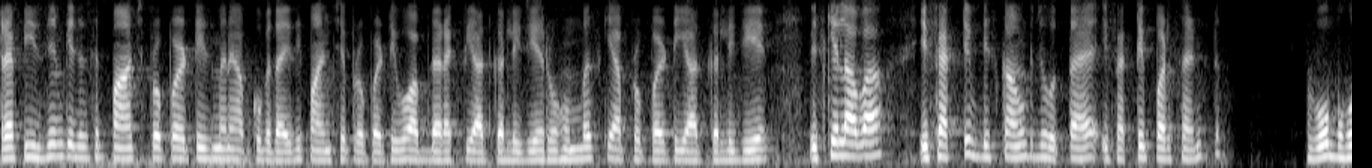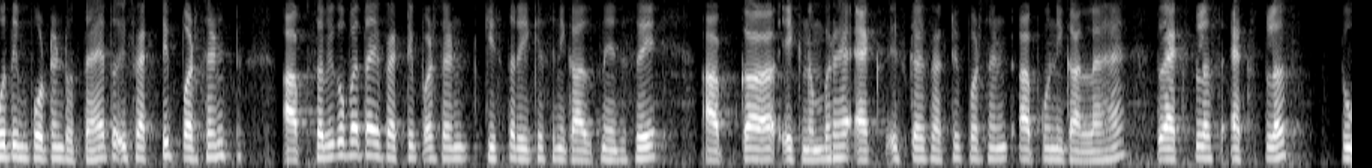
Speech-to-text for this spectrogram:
ट्रेपीजियम के जैसे पाँच प्रॉपर्टीज़ मैंने आपको बताई थी पाँच छः प्रॉपर्टी वो आप डायरेक्ट याद कर लीजिए। रोहम्बस की आप प्रॉपर्टी याद कर लीजिए। इसके अलावा इफ़ेक्टिव डिस्काउंट जो होता है इफ़ेक्टिव परसेंट वो बहुत इंपॉर्टेंट होता है। तो इफ़ेक्टिव परसेंट आप सभी को पता है इफ़ेक्टिव परसेंट किस तरीके से निकालते हैं। जैसे आपका एक नंबर है एक्स इसका इफ़ेक्टिव परसेंट आपको निकालना है। तो x plus x plus two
